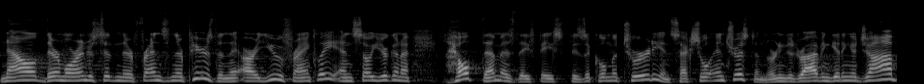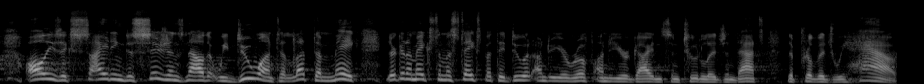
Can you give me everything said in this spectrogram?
now they're more interested in their friends and their peers than they are you, frankly. And so you're going to help them as they face physical maturity and sexual interest and learning to drive and getting a job. All these exciting decisions now that we do want to let them make, they're going to make some mistakes, but they do it under your roof, under your guidance and tutelage, and that's the privilege we have.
